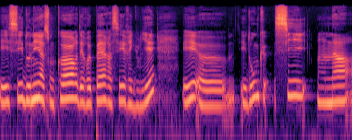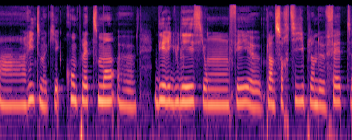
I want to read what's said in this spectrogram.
et c'est donner à son corps des repères assez réguliers. Euh, et, donc, si on a un rythme qui est complètement euh, dérégulé, si on fait euh, plein de sorties, plein de fêtes,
